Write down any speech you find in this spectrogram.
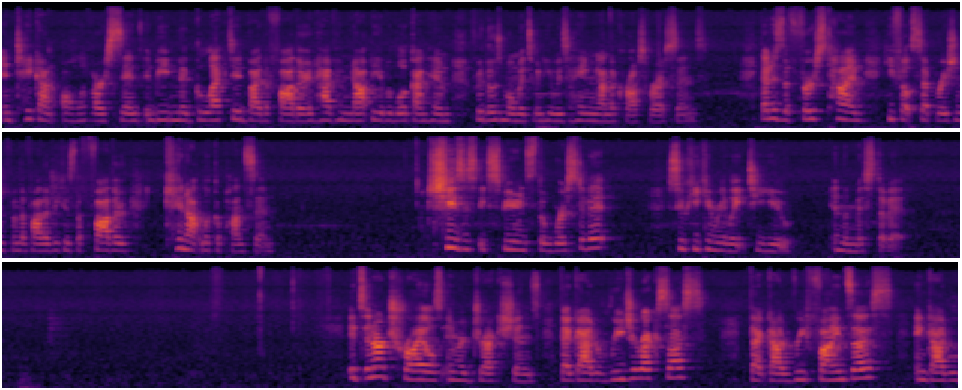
and take on all of our sins and be neglected by the Father and have Him not be able to look on Him for those moments when He was hanging on the cross for our sins. That is the first time He felt separation from the Father because the Father cannot look upon sin. Jesus experienced the worst of it so He can relate to you in the midst of it. It's in our trials and rejections that God redirects us that God refines us and God will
